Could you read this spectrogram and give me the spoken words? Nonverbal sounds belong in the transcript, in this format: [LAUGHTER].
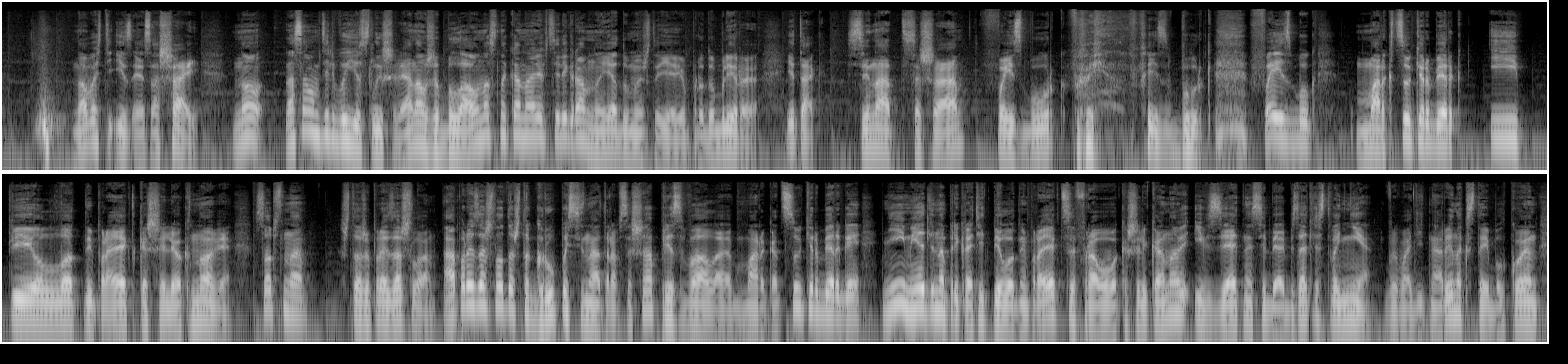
Новости из SHI. Но на самом деле вы ее слышали. Она уже была у нас на канале в Телеграм, но я думаю, что я ее продублирую. Итак, Сенат США, Facebook, [LAUGHS] Facebook, Facebook, Марк Цукерберг и пилотный проект «Кошелек Нови». Собственно, что же произошло? А произошло то, что группа сенаторов США призвала Марка Цукерберга немедленно прекратить пилотный проект цифрового кошелька Нови и взять на себя обязательство не выводить на рынок стейблкоин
